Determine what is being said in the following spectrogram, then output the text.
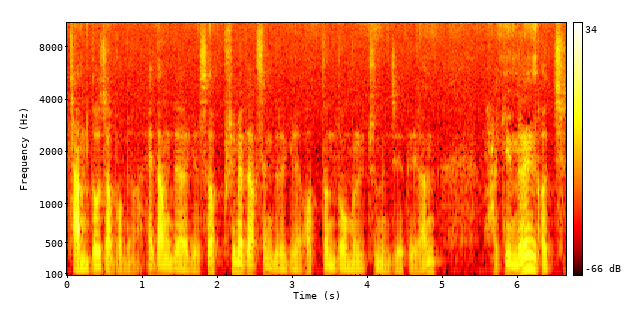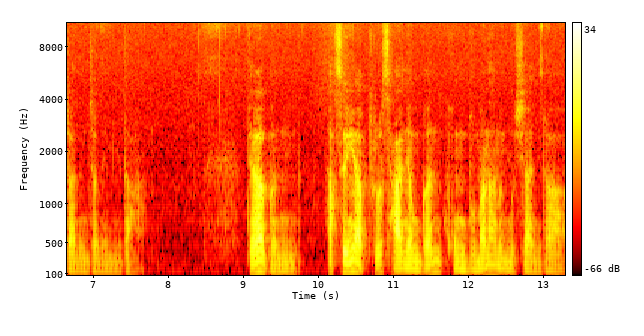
잠도 자보며 해당 대학에서 premed 학생들에게 어떤 도움을 주는지에 대한 확인을 거치라는 점입니다. 대학은 학생이 앞으로 4년간 공부만 하는 곳이 아니라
